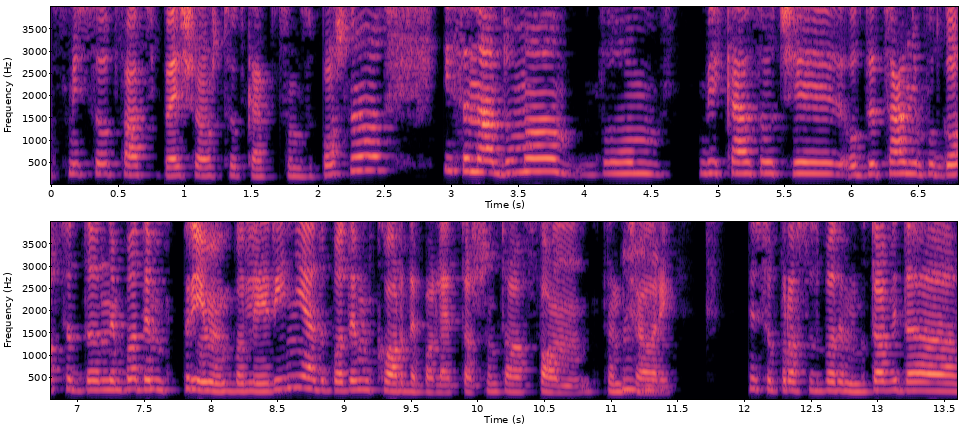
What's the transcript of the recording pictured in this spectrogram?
В смисъл това си беше още откакто съм започнала. И с една дума бих казал, че от деца ни подготвят да не бъдем приемен балерини, а да бъдем корде балет, точно това фон танцори. Mm-hmm. Не са просто да бъдем готови да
